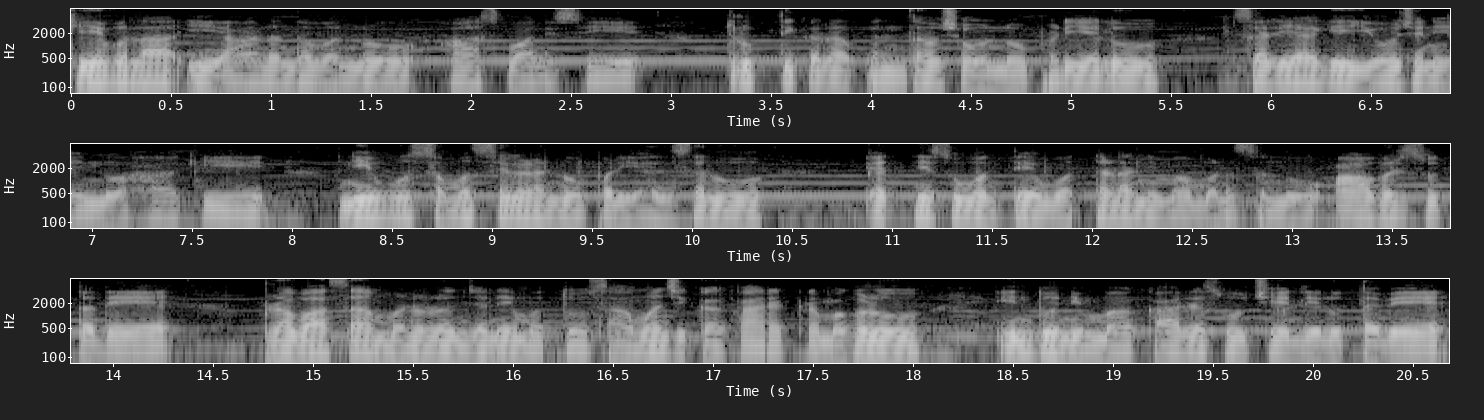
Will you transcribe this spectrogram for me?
ಕೇವಲ ಈ ಆನಂದವನ್ನು ಆಸ್ವಾದಿಸಿ, ತೃಪ್ತಿಕರ ಫಲಿತಾಂಶವನ್ನು ಪಡೆಯಲು ಸರಿಯಾಗಿ ಯೋಜನೆಯನ್ನು ಹಾಕಿ, ನೀವು ಸಮಸ್ಯೆಗಳನ್ನು ಪರಿಹರಿಸಲು ಯತ್ನಿಸುವಂತೆ ಒತ್ತಡ ನಿಮ್ಮ ಮನಸ್ಸನ್ನು ಆವರಿಸುತ್ತದೆ. ಪ್ರವಾಸ, ಮನೋರಂಜನೆ ಮತ್ತು ಸಾಮಾಜಿಕ ಕಾರ್ಯಕ್ರಮಗಳು ಇಂದು ನಿಮ್ಮ ಕಾರ್ಯಸೂಚಿಯಲ್ಲಿರುತ್ತವೆ.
